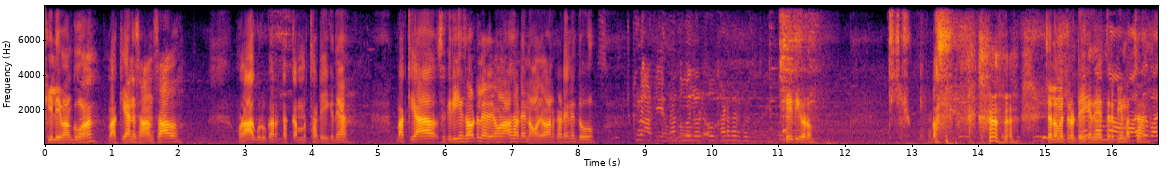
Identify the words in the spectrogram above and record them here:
ਕਿਲੇ ਵਾਂਗੂ ਆ, ਬਾਕੀ ਆ ਨਿਸ਼ਾਨ ਸਾਹਿਬ। ਹੁਣ ਆ ਗੁਰੂ ਘਰ ਟੱਕਾ ਮੱਥਾ ਟੇਕਦੇ ਆ। ਬਾਕੀ ਆ ਸਕਰੀਨਸ਼ਾਟ ਲੈ ਲਿਓ, ਹੁਣ ਆ ਸਾਡੇ ਨੌਜਵਾਨ ਖੜੇ ਨੇ ਦੋ। ਖੜਾ ਕੇ ਨਾ ਤੂੰ ਲੋਟ ਉਹ ਖੜ ਫਿਰ ਛੇਤੀ ਕਰੋ। ਬਸ। ਚਲੋ ਮਿੱਤਰੋ, ਟੇਕਦੇ ਇੱਧਰ ਵੀ ਮੱਥਾ।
